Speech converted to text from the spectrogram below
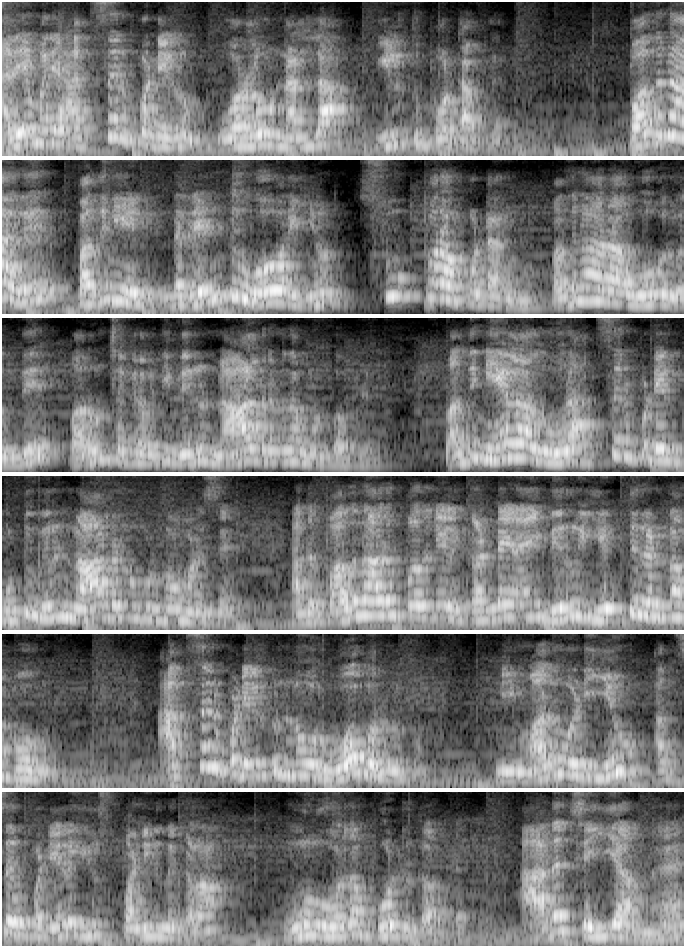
அதே மாதிரி அக்சர் பட்டேலும் ஓரளவு நல்லா இழுத்து போட்டாப்புல. பதினாறு பதினேழு இந்த ரெண்டு ஓவரையும் சூப்பராக போட்டாங்க. பதினாறாவது ஓவர் வந்து வருண் சக்கரவர்த்தி வெறும் நாலு ரன் தான் கொடுப்பாப்புல பதினேழாவது ஓவர் அக்சர் பட்டேல் போட்டு வெறும் நாலு ரன் கொடுப்பான் மனுஷன் அந்த பதினாறு பதினேழு கண்டைன் ஆகி வெறும் எட்டு ரன் தான் போகும். அக்சர் பட்டேலுக்கு இன்னொரு ஓவர் இருக்கும். நீ மறுபடியும் அக்சர் பட்டேலை யூஸ் பண்ணியிருந்துக்கலாம் மூணு ஓவர் தான் போட்டிருக்காப்புல. அதை செய்யாமல்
